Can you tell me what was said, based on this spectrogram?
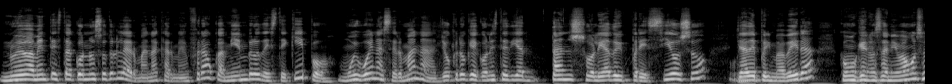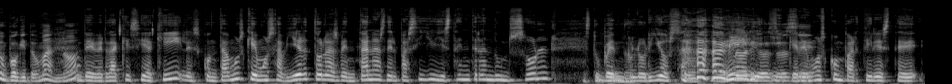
Nuevamente está con nosotros la hermana Carmen Frauca, miembro de este equipo. Muy buenas, hermana. Yo creo que con este día tan soleado y precioso, ya de primavera, como que nos animamos un poquito más, ¿no? De verdad que sí. Aquí les contamos que hemos abierto las ventanas del pasillo y está entrando un sol estupendo, glorioso. ¿eh? glorioso y, queremos compartir este,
